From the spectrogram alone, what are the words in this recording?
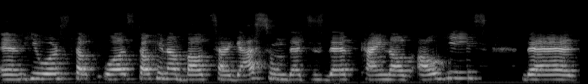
And he was, talk, was talking about sargassum, that is that kind of algae that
